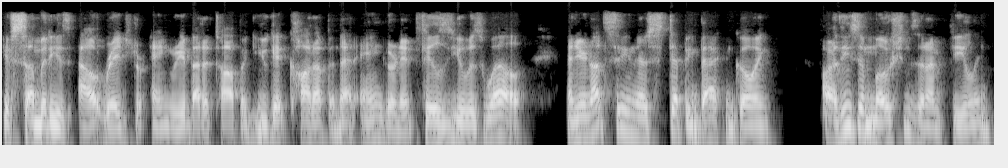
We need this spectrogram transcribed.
if somebody is outraged or angry about a topic, you get caught up in that anger and it fills you as well. And you're not sitting there stepping back and going, are these emotions that I'm feeling,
